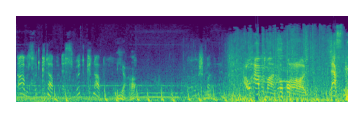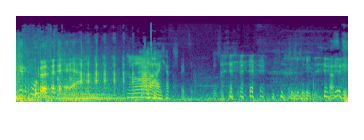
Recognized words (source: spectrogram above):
Ah, aber es wird knapp. Es wird knapp. Ja. Bin gespannt. Hau ab, Mann! Oh, lasst mich in Ruhe! Ja, Ah, ich hab dich witzig. Das geht.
